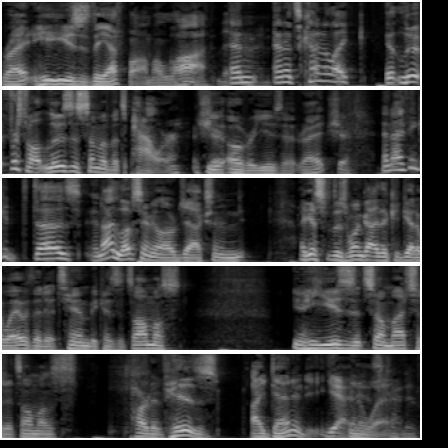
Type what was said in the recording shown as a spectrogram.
right? He uses the f bomb a lot, and time. and it's kind of like it. Lo- first of all, it loses some of its power if you overuse it, right? Sure. And I think it does. And I love Samuel L. Jackson. And I guess if there's one guy that could get away with it, it's him because it's almost, you know, he uses it so much that it's almost part of his identity. yeah, in a way. kind of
